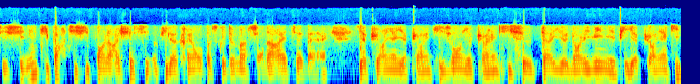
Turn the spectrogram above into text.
c'est, nous qui participons à la richesse, c'est nous qui la créons, parce que demain, si on arrête, il ben, n'y a plus rien, il n'y a plus rien qui se vend, il n'y a plus rien qui se taille dans les vignes, et puis il n'y a plus rien qui,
